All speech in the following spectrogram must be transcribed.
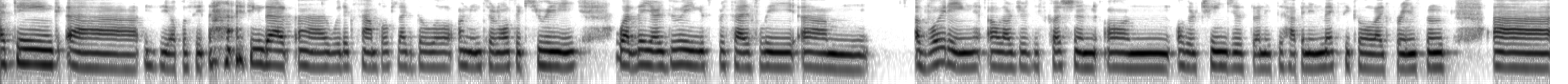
I think uh, is the opposite. I think that uh, with examples like the law on internal security, what they are doing is precisely um, avoiding a larger discussion on other changes that need to happen in Mexico, like, for instance, uh,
